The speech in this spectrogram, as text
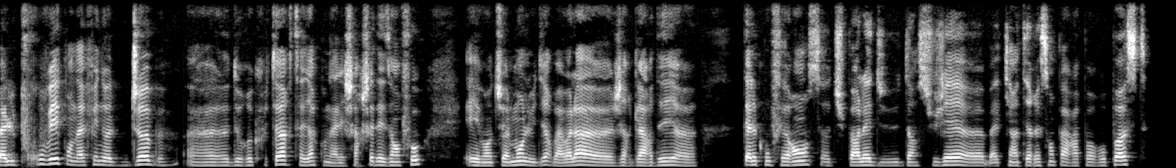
bah, lui prouver qu'on a fait notre job euh, de recruteur, c'est-à-dire qu'on allait chercher des infos et éventuellement lui dire bah voilà, j'ai regardé telle conférence, tu parlais d'un sujet bah, qui est intéressant par rapport au poste,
